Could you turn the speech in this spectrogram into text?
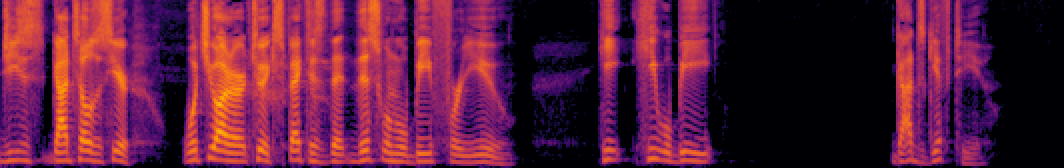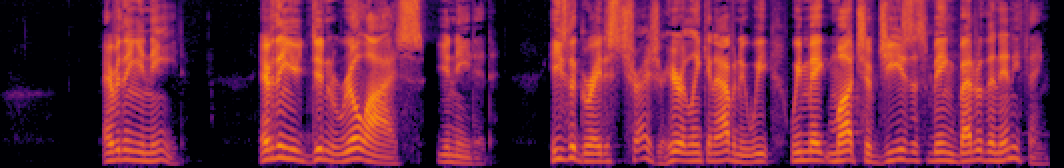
Jesus, God tells us here, what you are to expect is that this one will be for you. He, he will be God's gift to you. Everything you need, everything you didn't realize you needed. He's the greatest treasure. Here at Lincoln Avenue, we, we make much of Jesus being better than anything.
